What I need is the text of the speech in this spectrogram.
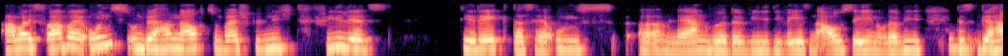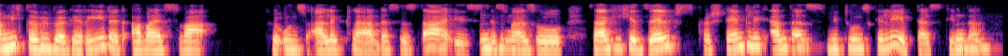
Aber es war bei uns und wir haben auch zum Beispiel nicht viel jetzt direkt, dass er uns äh, lernen würde, wie die Wesen aussehen oder wie. Das, mhm. wir haben nicht darüber geredet, aber es war für uns alle klar, dass es da ist. Mhm. Das war so, sage ich jetzt selbstverständlich, hat das mit uns gelebt als Kinder. Mhm.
